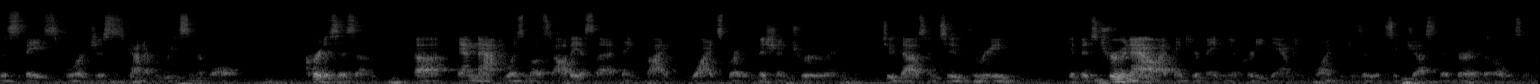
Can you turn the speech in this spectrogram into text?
the space for just kind of reasonable criticism. Uh, and that was most obviously, I think, by widespread admission true in 2002 3 if it's true now, I think you're making a pretty damning point because it would suggest that very little was learned.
